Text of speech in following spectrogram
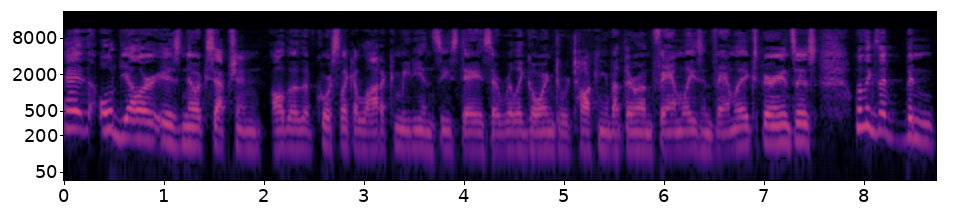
And Old Yeller is no exception, although of course, like a lot of comedians these days, they're really going toward talking about their own families and family experiences. One of the things I've been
